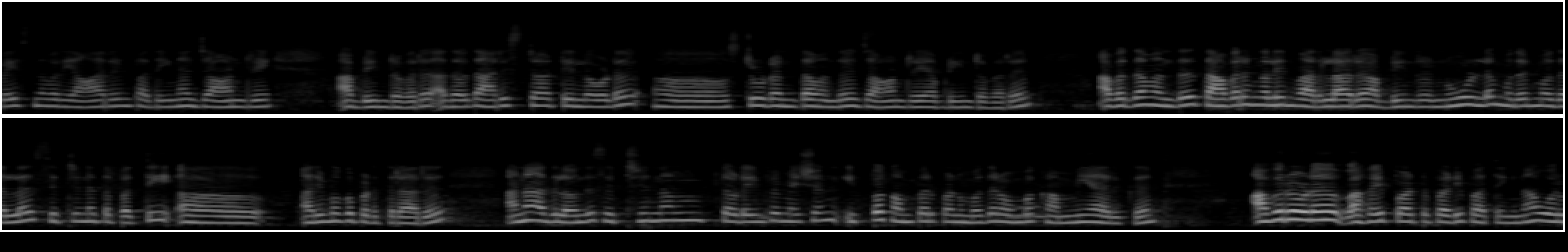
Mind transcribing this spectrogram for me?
பேசினவர் யாருன்னு பார்த்தீங்கன்னா ஜான்ரே. அப்படின்றவர். அதாவது அரிஸ்டாட்டிலோட ஸ்டூடெண்ட் தான் வந்து ஜான்ரே அப்படின்றவர். அவர் தான் வந்து தாவரங்களின் வரலாறு அப்படின்ற நூலில் முதன் முதல்ல சிற்றினத்தை பற்றி அறிமுகப்படுத்துகிறாரு ஆனால் அதில் வந்து சிற்றினத்தோட இன்ஃபர்மேஷன் இப்போ கம்பேர் பண்ணும்போது ரொம்ப கம்மியாக இருக்குது அவரோட வகைப்பாட்டுப்படி பார்த்தீங்கன்னா ஒரு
